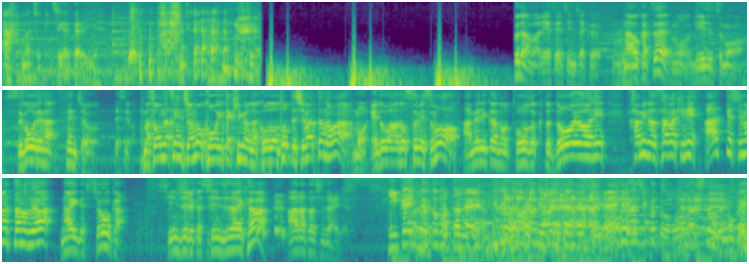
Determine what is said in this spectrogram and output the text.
あまあちょっと違うからいいや 普段は冷静沈着、なおかつもう技術も凄腕な船長ですよ。まあそんな船長もこういった奇妙な行動をとってしまったのはもうエドワード・スミスもアメリカの盗賊と同様に神の裁きに遭ってしまったのではないでしょうか。信じるか信じないかはあなた次第です2回言ったとこ伝えよ。同じことを同じトーンでもう一回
